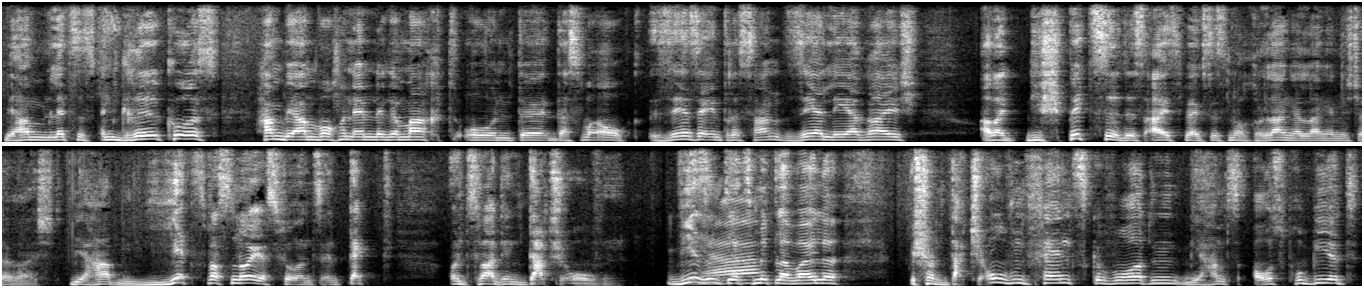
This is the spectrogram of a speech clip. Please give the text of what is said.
Wir haben letztens einen Grillkurs haben wir am Wochenende gemacht und äh, das war auch sehr sehr interessant, sehr lehrreich. Aber die Spitze des Eisbergs ist noch lange, lange nicht erreicht. Wir haben jetzt was Neues für uns entdeckt. Und zwar den Dutch Oven. Wir sind Ja. jetzt mittlerweile schon Dutch Oven Fans geworden. Wir haben es ausprobiert.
